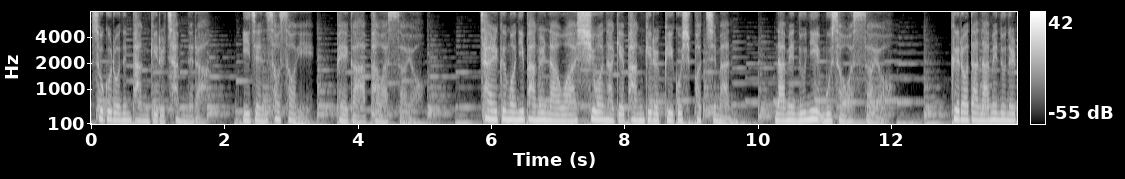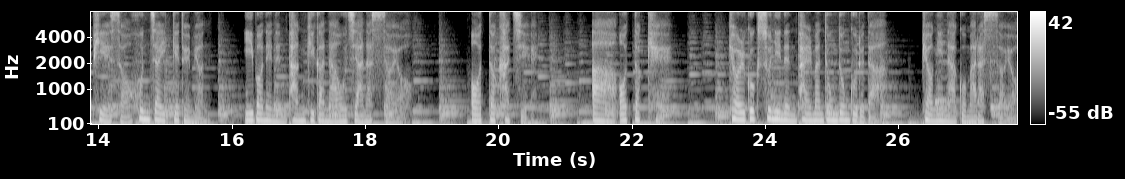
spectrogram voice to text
속으로는 방귀를 참느라 이젠 서서히 배가 아파왔어요. 살그머니 방을 나와 시원하게 방귀를 뀌고 싶었지만 남의 눈이 무서웠어요. 그러다 남의 눈을 피해서 혼자 있게 되면 이번에는 방귀가 나오지 않았어요. 어떡하지? 아, 어떡해. 결국 순이는 발만 동동 구르다 병이 나고 말았어요.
